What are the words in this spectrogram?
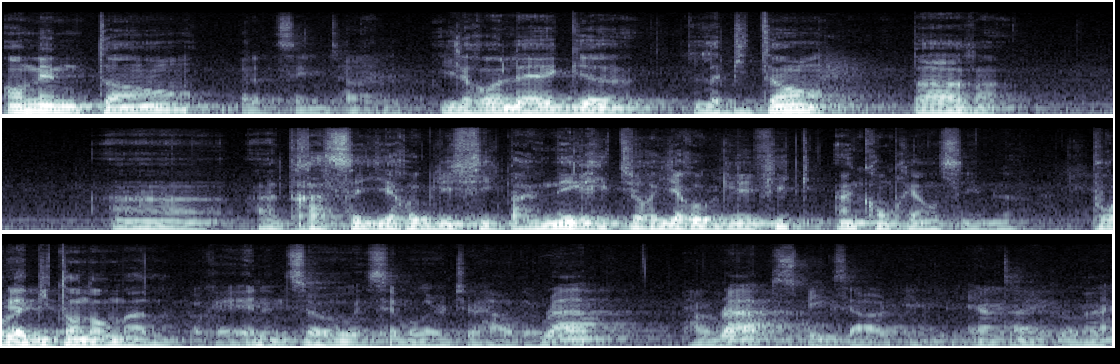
en même temps, But at the same time, il relègue l'habitant par un, un tracé hiéroglyphique, par une écriture hiéroglyphique incompréhensible pour l'habitant normal. okay, and, and so similar to how the rap, how rap speaks out in anti-gramma,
